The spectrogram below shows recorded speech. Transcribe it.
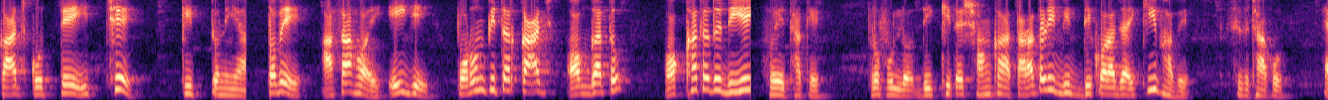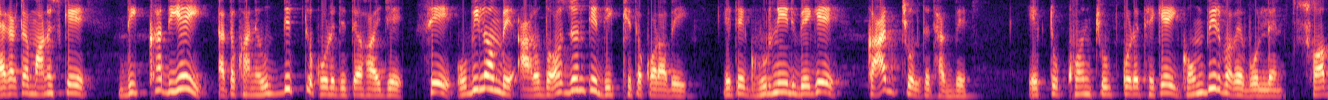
কাজ করতে ইচ্ছে কীর্তনিয়া। তবে আশা হয় এই যে পরমপিতার কাজ অজ্ঞাত, অখ্যাতদের দিয়েই হয়ে থাকে। প্রফুল্ল, দীক্ষিতের সংখ্যা তাড়াতাড়ি বৃদ্ধি করা যায় কীভাবে? শেষে ঠাকুর, এক একটা মানুষকে দীক্ষা দিয়েই এতখানি উদ্দীপ্ত করে দিতে হয় যে সে অবিলম্বে আরও দশজনকে দীক্ষিত করাবে। এতে ঘূর্ণির বেগে কাজ চলতে থাকবে। একটুক্ষণ চুপ করে থেকেই গম্ভীরভাবে বললেন, সব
